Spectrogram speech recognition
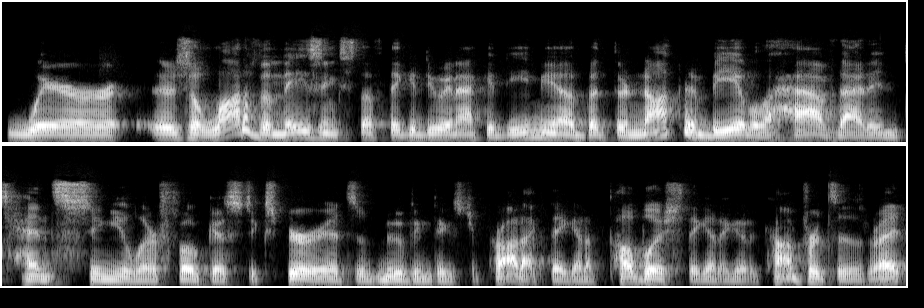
where there's a lot of amazing stuff they could do in academia, but they're not going to be able to have that intense, singular, focused experience of moving things to product. They got to publish, they got to go to conferences, right?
